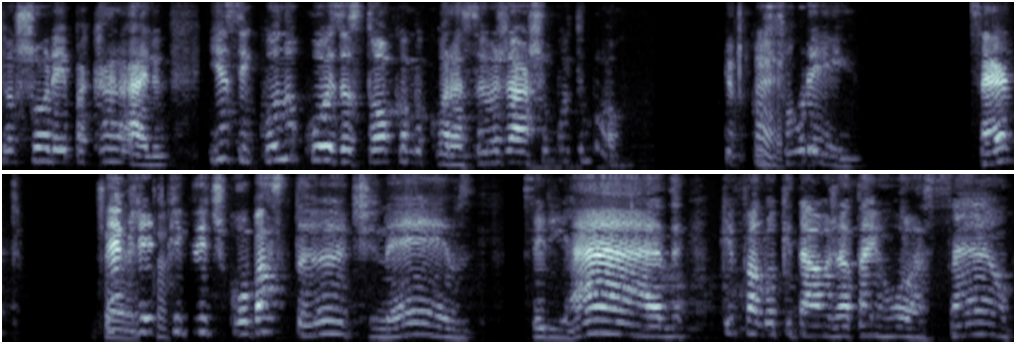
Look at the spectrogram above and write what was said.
Que eu chorei pra caralho. E assim, quando coisas tocam meu coração, eu já acho muito bom. Eu, eu É. chorei. Certo? Teve gente Certo. que criticou bastante, né? Seriado, que falou que dava, já tá enrolação,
